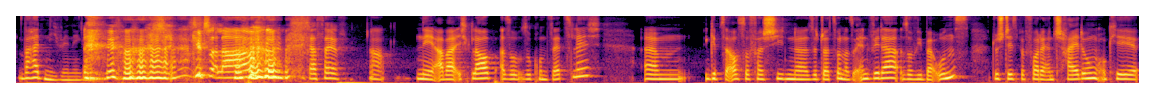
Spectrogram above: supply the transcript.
war halt nie weniger. Kitsch-Alarm. ja, safe. Ja. Nee, aber ich glaube, also so grundsätzlich ähm, gibt es ja auch so verschiedene Situationen. Also entweder, so wie bei uns, du stehst bevor der Entscheidung, okay,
